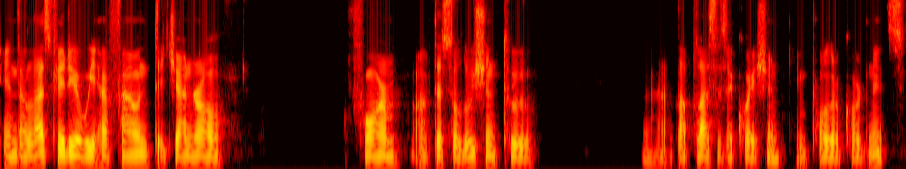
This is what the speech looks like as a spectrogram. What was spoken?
in the last video, we have found the general form of the solution to uh, Laplace's equation in polar coordinates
